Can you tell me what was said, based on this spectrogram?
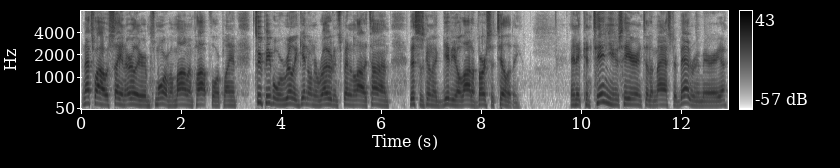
And that's why I was saying earlier, it's more of a mom and pop floor plan. Two people were really getting on the road and spending a lot of time. This is going to give you a lot of versatility. And it continues here into the master bedroom area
